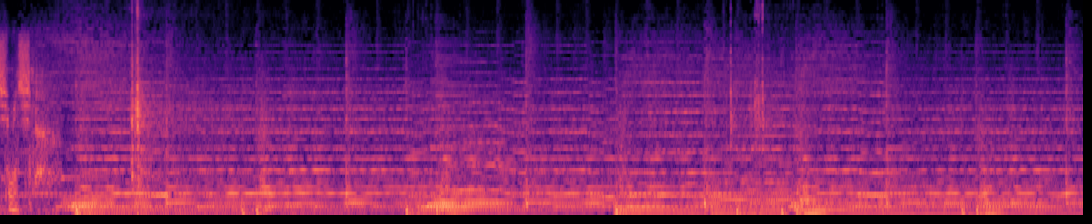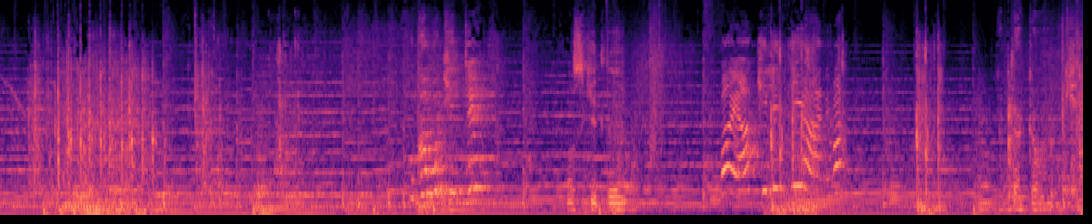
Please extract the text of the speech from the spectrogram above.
kardeşim için. Bu kapı kilitli. Nasıl kilitli? Bayağı kilitli yani bak. Bir dakika bana bakayım.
